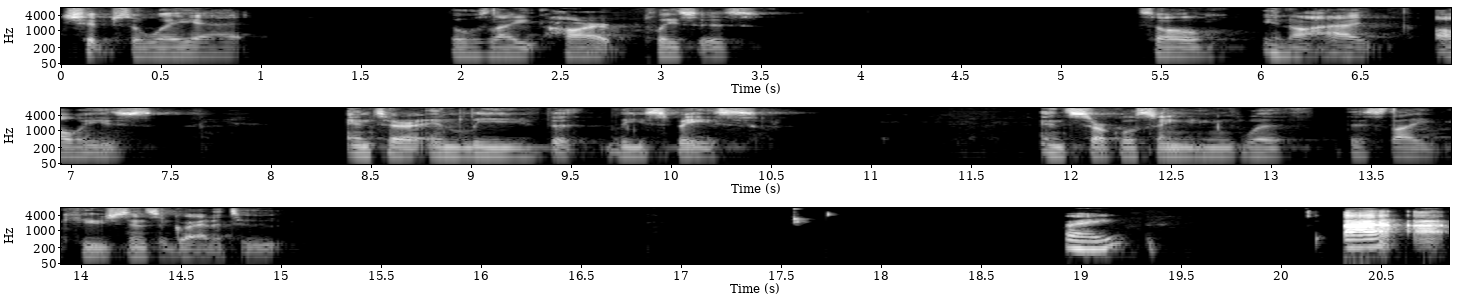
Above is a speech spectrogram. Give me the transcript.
chips away at those like hard places. So, you know, I always enter and leave the leave space in circle singing with this like huge sense of gratitude. Right. I,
